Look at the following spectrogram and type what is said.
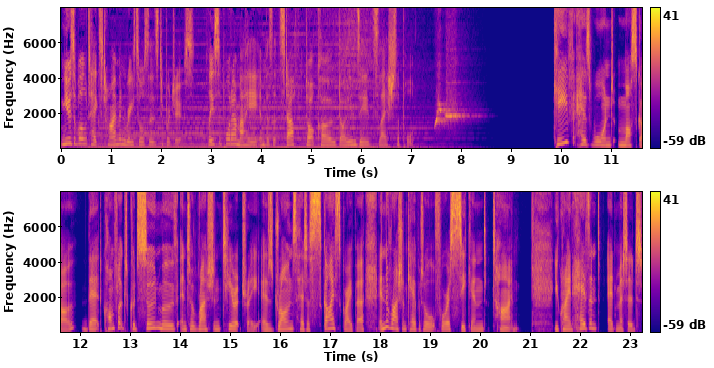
Newsable takes time and resources to produce. Please support our mahi and visit stuff.co.nz slash support. Kiev has warned Moscow that conflict could soon move into Russian territory as drones hit a skyscraper in the Russian capital for a second time. Ukraine hasn't admitted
